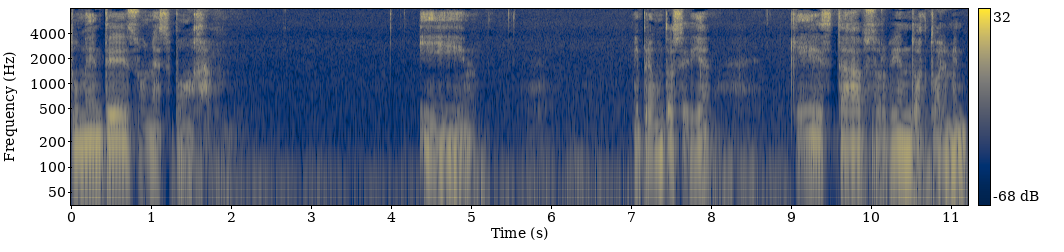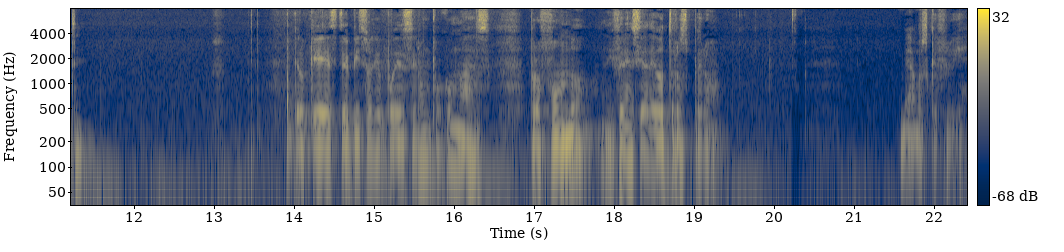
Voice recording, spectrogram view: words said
Tu mente es una esponja. Y mi pregunta sería, ¿qué está absorbiendo actualmente? Creo que este episodio puede ser un poco más profundo, a diferencia de otros, pero veamos que fluye.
